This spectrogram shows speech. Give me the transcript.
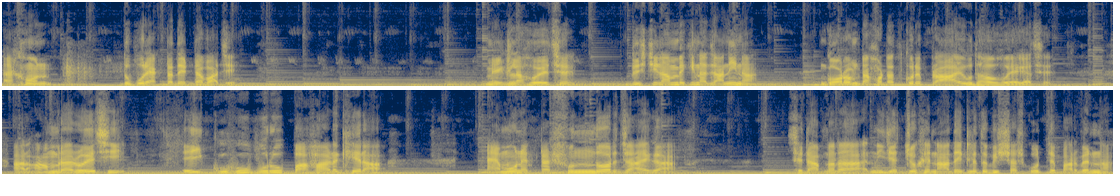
এখন দুপুর একটা দেড়টা বাজে। মেঘলা হয়েছে, বৃষ্টি নামবে কিনা জানি না, গরমটা হঠাৎ করে প্রায় উধাও হয়ে গেছে। আর আমরা রয়েছি এই কুহুপুরু পাহাড় ঘেরা এমন একটা সুন্দর জায়গা, সেটা আপনারা নিজের চোখে না দেখলে তো বিশ্বাস করতে পারবেন না।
